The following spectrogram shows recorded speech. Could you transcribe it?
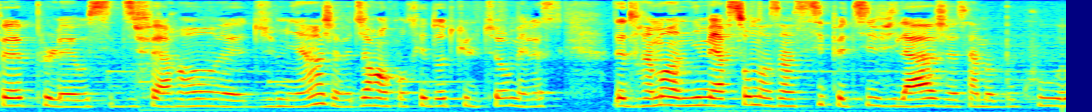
peuple aussi différent du mien. J'avais déjà rencontré d'autres cultures, mais là, d'être vraiment en immersion dans un si petit village, ça m'a beaucoup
